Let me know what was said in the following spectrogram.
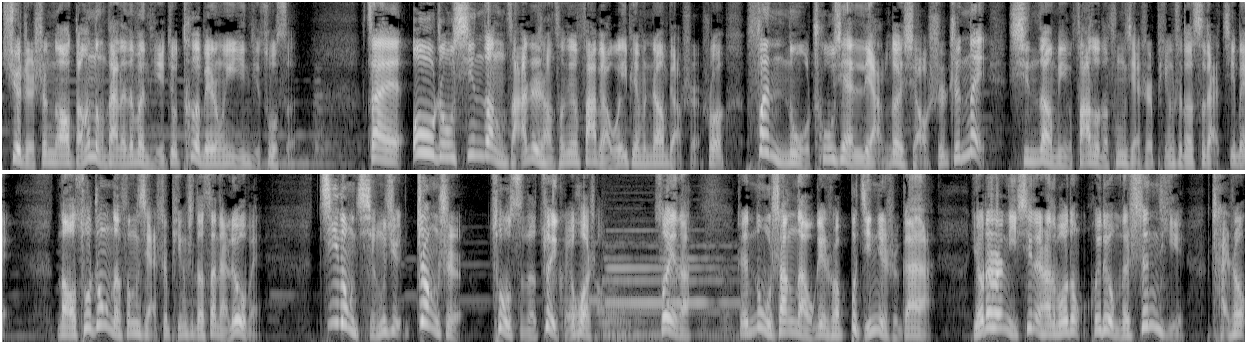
血脂升高等等带来的问题，就特别容易引起猝死。在欧洲心脏杂志上曾经发表过一篇文章，表示说，愤怒出现两个小时之内，心脏病发作的风险是平时的四点七倍，脑卒中的风险是平时的三点六倍。激动情绪正是猝死的罪魁祸首，所以呢，这怒伤呢，我跟你说，不仅仅是肝啊，有的时候你心理上的波动会对我们的身体产生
